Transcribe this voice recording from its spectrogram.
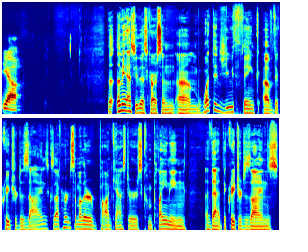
Yeah. L- Let me ask you this, Carson. Um, what did you think of the creature designs? Because I've heard some other podcasters complaining that the creature designs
